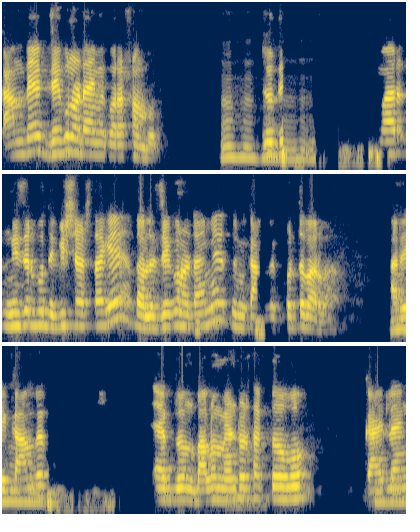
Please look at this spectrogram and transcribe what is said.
কামব্যাক যেকোনো টাইমে করা সম্ভব। যদি। তোমার নিজের প্রতি বিশ্বাস থাকে তাহলে যেকোনো টাইমে তুমি কামব্যাক করতে পারবা। আর এই কামব্যাক একজন ভালো মেন্টর থাকতে হবে। গাইডলাইন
